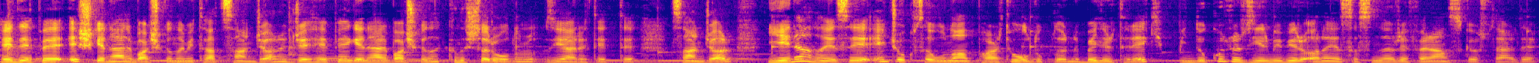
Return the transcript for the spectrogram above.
HDP eş genel başkanı Mithat Sancar, CHP genel başkanı Kılıçdaroğlu'nu ziyaret etti. Sancar, yeni anayasayı en çok savunan parti olduklarını belirterek 1921 anayasasını referans gösterdi.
